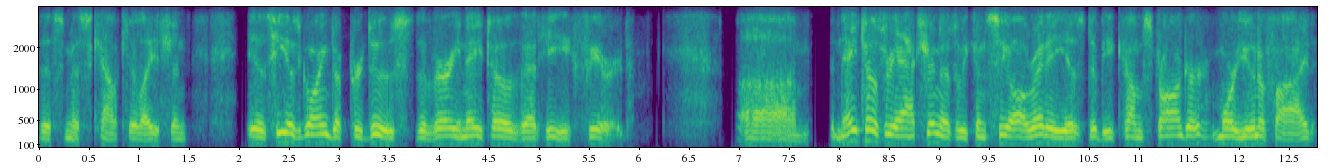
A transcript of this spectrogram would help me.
this miscalculation is he is going to produce the very NATO that he feared. Um, NATO's reaction, as we can see already, is to become stronger, more unified,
